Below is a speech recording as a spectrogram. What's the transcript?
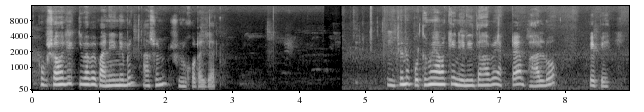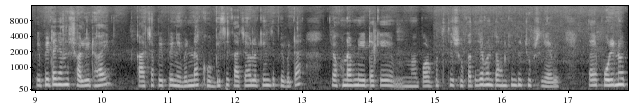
খুব সহজে কীভাবে বানিয়ে নেবেন? আসুন শুরু করা যাক। এর জন্য প্রথমে আমাকে নিয়ে নিতে হবে একটা ভালো পেঁপে। পেঁপেটা যেন সলিড হয়। কাঁচা পেঁপে নেবেন না, খুব বেশি কাঁচা হলে কিন্তু পেঁপেটা যখন আপনি এটাকে পরবর্তীতে শুকাতে যাবেন তখন কিন্তু চুপসে যাবে। তাই পরিণত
